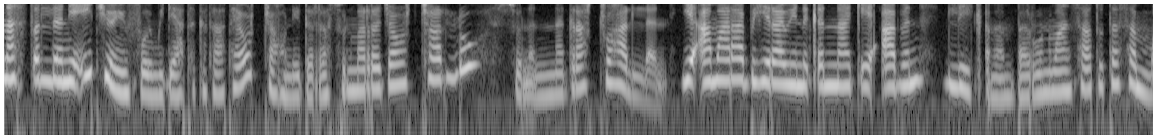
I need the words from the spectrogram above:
ጤና ይስጥልን የኢትዮ ኢንፎ ሚዲያ ተከታታዮች፣ አሁን የደረሱን መረጃዎች አሉ። እሱን እንነግራችኋለን። የአማራ ብሔራዊ ንቅናቄ አብን ሊቀመንበሩን ማንሳቱ ተሰማ።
